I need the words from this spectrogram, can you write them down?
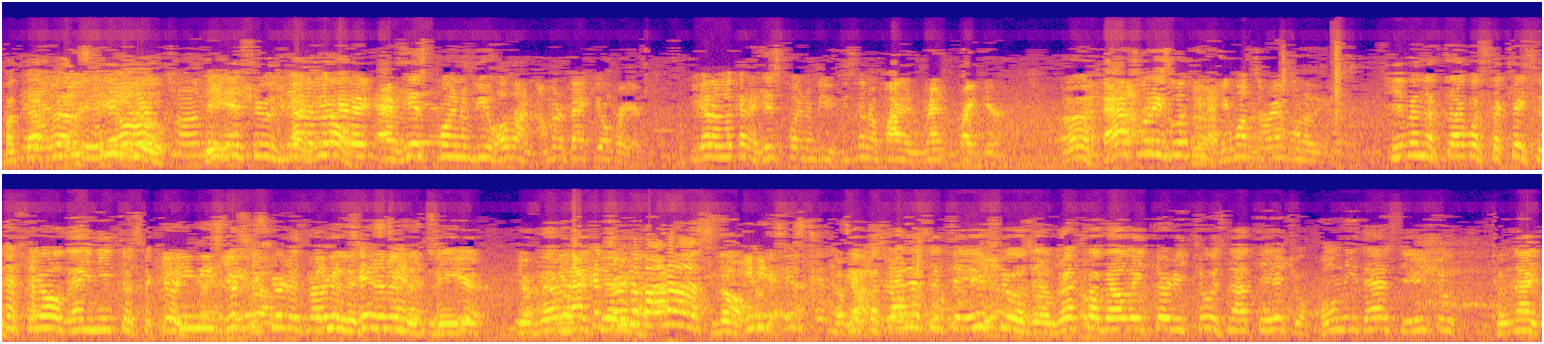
But that's not the issue. The issue is You the gotta look at it at his point of view. Hold on, I'm gonna back you up right here. You gotta look at it his point of view. He's gonna buy and rent right here. Uh. That's what he's looking at. He wants to uh. rent one of these. Even if that was the case, still, they need to secure. He needs- Your security is very he needs his legitimate, tenants You're very You're not concerned about us. No. He needs his tenants. Okay, but that isn't the issue. The rest of LA 32 is not the issue. Only that's the issue tonight.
